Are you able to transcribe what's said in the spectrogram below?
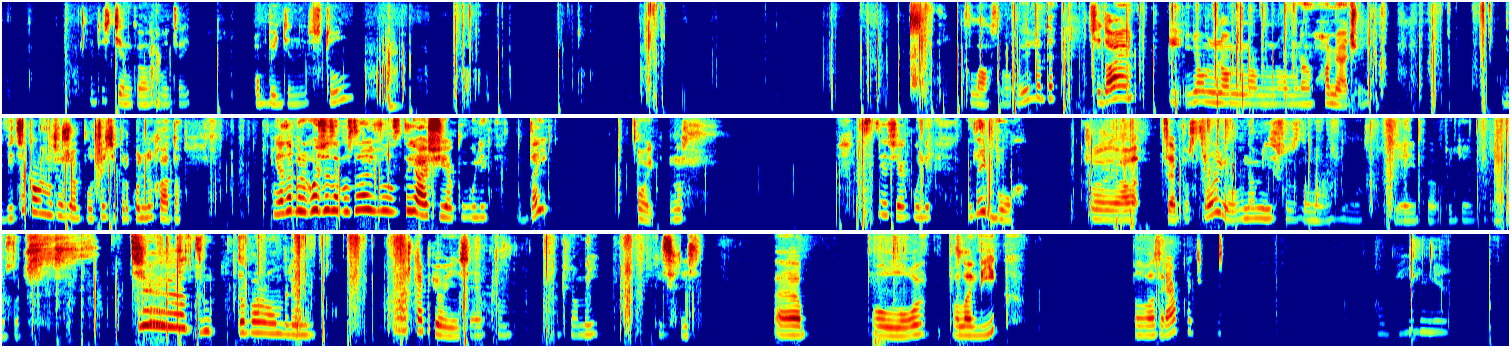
У нас буде цей обідний стол. Так. Так. Класно виглядає. Сідаємо і ням ням ням ням ням хамячимо. Дивіться, яка у нас вже виходить прикольна хата. Я тепер хочу запоставити настоящі акулі. Дай. Ой, ну. Настоящі акулі. Дай Бог. Якщо я це построю, вона мені щось зламає. Ну, Я її, по- я її потім просто. Тя, тим Топором, блін. Ну, аж копье є, я там. Копье мій. Хрись, хрись. Е, полов... Половик. Полова тряпка, типу. Мобільня.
